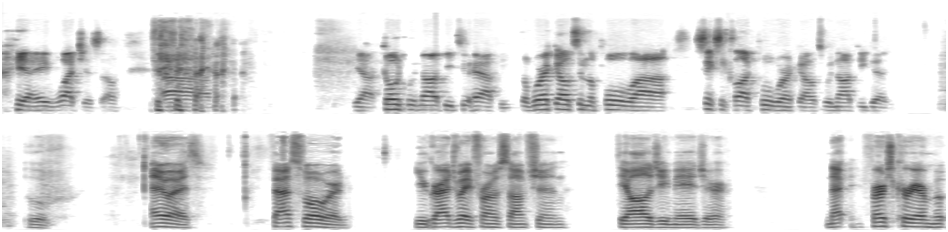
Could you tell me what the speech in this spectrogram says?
Yeah. Hey, watch yourself. Um, yeah, coach would not be too happy. The workouts in the pool, uh, six o'clock pool workouts would not be good. Oof. Anyways, fast forward. You graduate from Assumption, theology major. Net, first career,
